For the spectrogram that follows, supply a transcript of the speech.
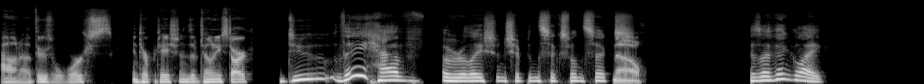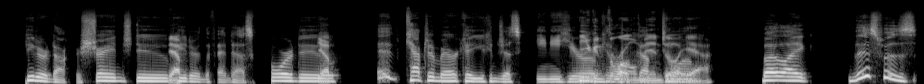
I don't know. There's worse interpretations of Tony Stark. Do they have a relationship in six one six? No, because I think like Peter and Doctor Strange do, Yep. Peter and the Fantastic Four do. Yep. Captain America, you can just any hero. you can throw look him into to it. Yeah. But like this was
